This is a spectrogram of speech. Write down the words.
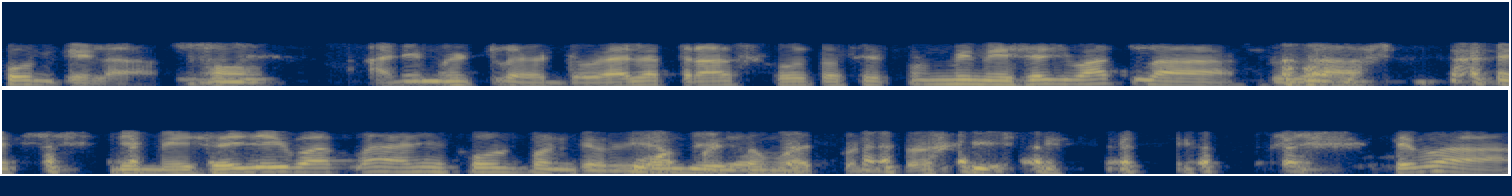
फोन केला. हा. आणि म्हटलं डोळ्याला त्रास होत असेल पण मी मेसेज वाचला म्हणजे मेसेजही वाचला आणि फोन पण करूया. संवाद पण करूया. तेव्हा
